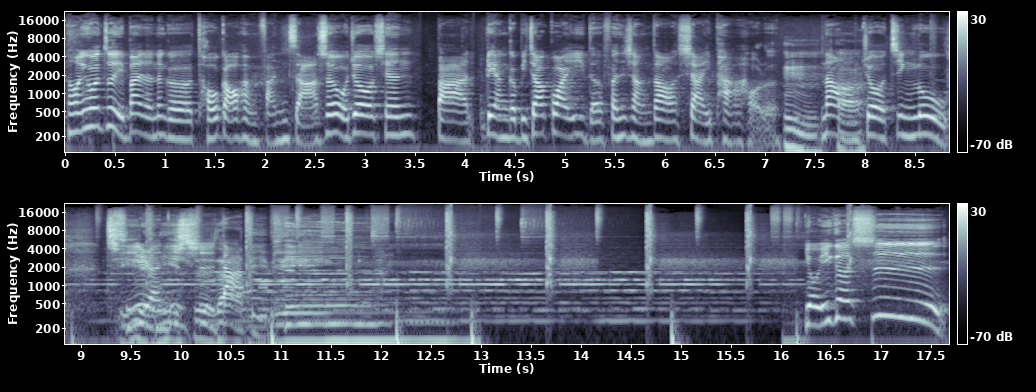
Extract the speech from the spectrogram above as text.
然后因为这礼拜的那个投稿很繁杂，所以我就先。把两个比较怪异的分享到下一趴好了。嗯，那我们就进入奇人异事大比拼。有一个是。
